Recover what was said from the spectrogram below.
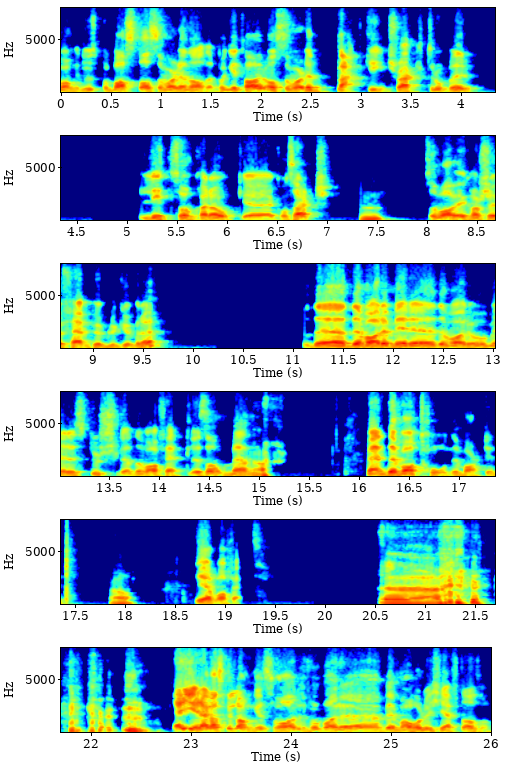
Magnus på bass, og så var det en annen på gitar. Og så var det backing track trommer. Litt sånn karaokekonsert. Mm så var vi kanskje fem publikummere. Det, det, var, mer, det var jo mer stusslig enn det var fett, liksom. Men, ja. men, det var Tony Martin. Ja. Det var fett. Uh... jeg gir deg ganske lange svar. Du får bare be meg holde kjeft, altså.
